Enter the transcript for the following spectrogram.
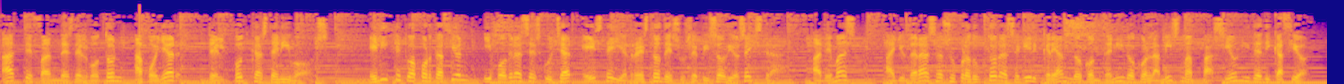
Hazte fan desde el botón Apoyar del podcast de Nivos. Elige tu aportación y podrás escuchar este y el resto de sus episodios extra. Además, ayudarás a su productor a seguir creando contenido con la misma pasión y dedicación.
